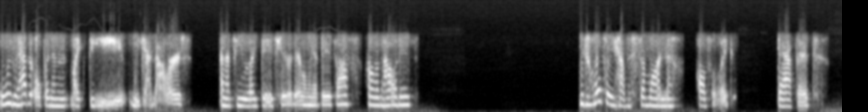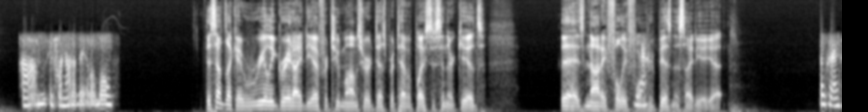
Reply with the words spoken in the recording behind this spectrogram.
we'd have it open in like the weekend hours and a few like days here or there when we have days off over the holidays we'd hopefully have someone also like staff it um, if we're not available This sounds like a really great idea for two moms who are desperate to have a place to send their kids. It is not a fully formed Yeah. business idea yet. okay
